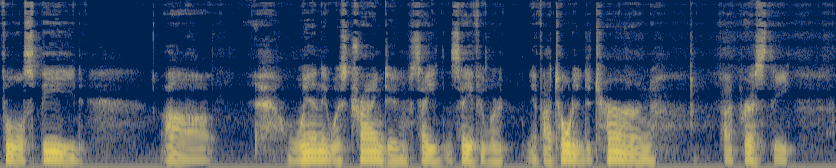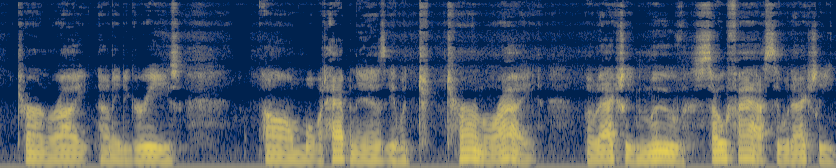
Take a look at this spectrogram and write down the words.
full speed, uh, when it was trying to say say if it were if I told it to turn, if I press the turn right 90 degrees, um, what would happen is it would turn right, but it would actually move so fast it would actually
